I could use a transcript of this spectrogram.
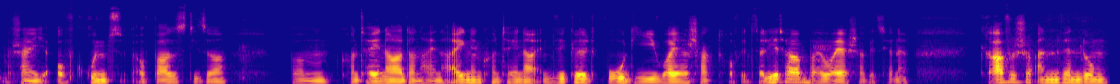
wahrscheinlich aufgrund, auf Basis dieser ähm, Container dann einen eigenen Container entwickelt, wo die Wireshark drauf installiert haben, weil Wireshark ist ja eine grafische Anwendung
